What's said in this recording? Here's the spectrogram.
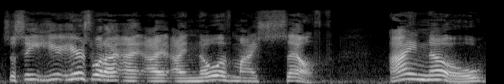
So, see, here, here's what I, I, I know of myself. I know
